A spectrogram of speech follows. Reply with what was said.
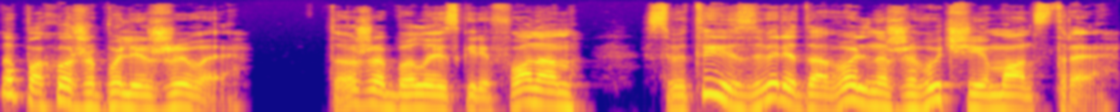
но, похоже, были живы. Тоже было и с Грифоном, святые звери довольно живучие монстры.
